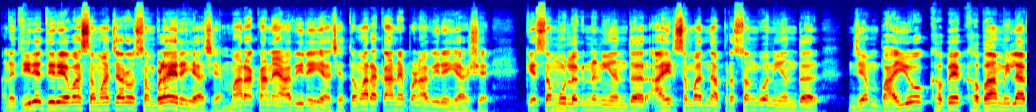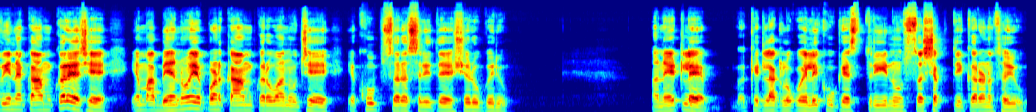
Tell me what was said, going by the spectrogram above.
અને ધીરે ધીરે એવા સમાચારો સંભળાઈ રહ્યા છે, મારા કાને આવી રહ્યા છે, તમારા કાને પણ આવી રહ્યા છે કે સમૂહ લગ્નની અંદર, આહિર સમાજના પ્રસંગોની અંદર જેમ ભાઈઓ ખભે ખભા મિલાવીને કામ કરે છે, એમ આ બહેનોએ પણ કામ કરવાનું છે એ ખૂબ સરસ રીતે શરૂ કર્યું. અને એટલે કેટલાક લોકોએ લખ્યું કે સ્ત્રીનું સશક્તિકરણ થયું.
